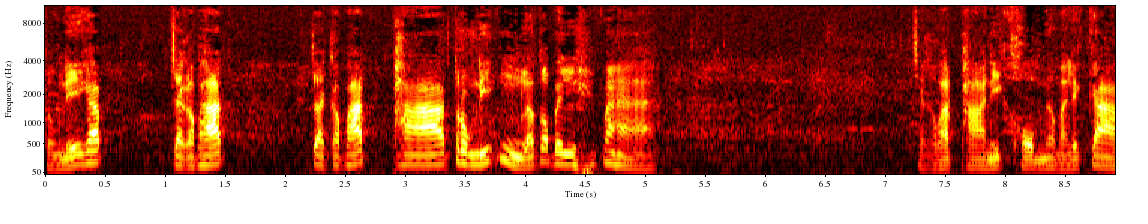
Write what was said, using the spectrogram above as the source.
ตรงนี้ครับจักรพัฒจักรพัฒพาตรงนี้แล้วก็ไปมาจักรพัฒพานิคมเนี่ยหมายเลขเก้า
